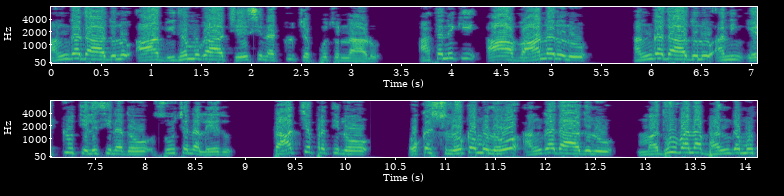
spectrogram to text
అంగదాదులు ఆ విధముగా చేసినట్లు చెప్పుచున్నాడు. అతనికి ఆ వానరులు అంగదాదులు అని ఎట్లు తెలిసినదో సూచన లేదు. ప్రాచ్యప్రతిలో ఒక శ్లోకములో అంగదాదులు మధువన భంగము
